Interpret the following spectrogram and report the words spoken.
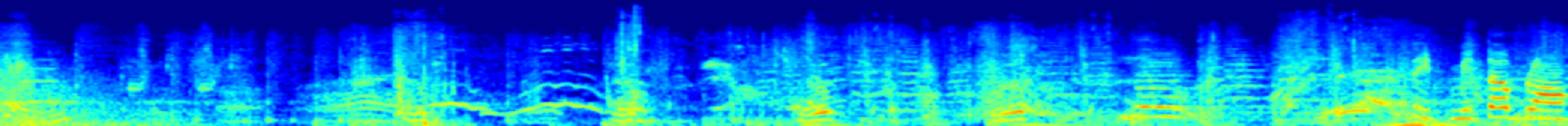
แข็งฮึบฮึบฮึบฮึบ ติดมิเตอร์บล็อก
